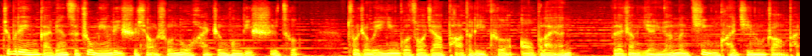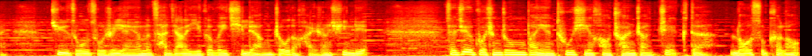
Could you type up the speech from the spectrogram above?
这部电影改编自著名历史小说《怒海争锋》第十册，作者为英国作家帕特里克·奥布莱恩。为了让演员们尽快进入状态，剧组组织演员们参加了一个为期两周的海上训练。在这个过程中，扮演突袭号船长 Jack 的罗素克劳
